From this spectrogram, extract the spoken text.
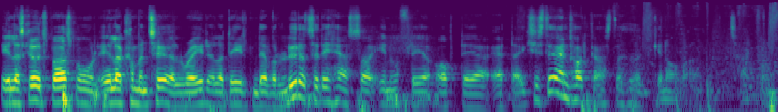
eller skriv et spørgsmål, eller kommenter, eller rate, eller del den der, hvor du lytter til det her, så endnu flere opdager, at der eksisterer en podcast, der hedder Genovervejet. Tak for det.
